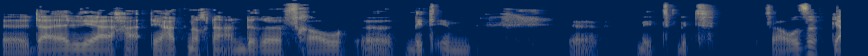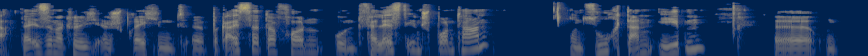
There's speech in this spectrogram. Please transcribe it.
äh, da der, hat- der hat noch eine andere Frau äh, mit im äh, mit mit zu Hause. Ja, da ist er natürlich entsprechend äh, begeistert davon und verlässt ihn spontan und sucht dann eben äh, und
